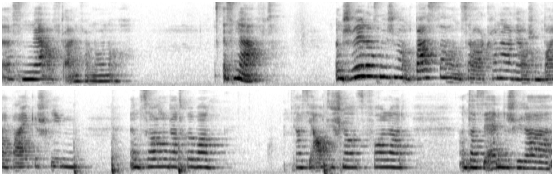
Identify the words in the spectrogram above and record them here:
Es nervt einfach nur noch. Es nervt. Und ich will das nicht mehr. Und Basta und Sarah Connor hat ja auch schon Bye Bye geschrieben. Einen Song darüber dass sie auch die Schnauze voll hat und dass sie endlich wieder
